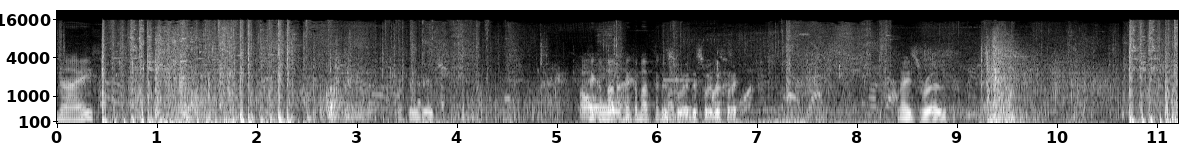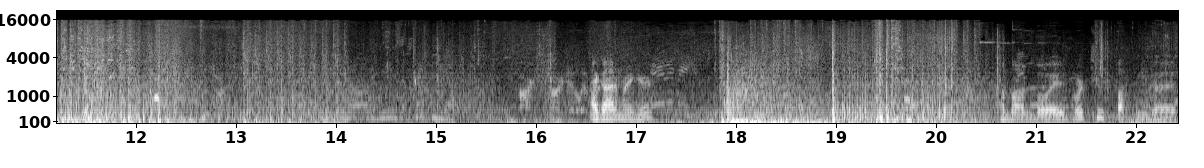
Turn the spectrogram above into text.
Nice. Fucking bitch. Pick him up, Oh, pick him up, pick him This way, this way, this way. Nice res. We could all use a pick-me-up. Arc star delivered. I got him right here. Come on, boys. We're too fucking good.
